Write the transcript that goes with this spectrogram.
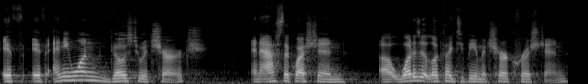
if, if anyone goes to a church and asks the question, uh, what does it look like to be a mature Christian?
